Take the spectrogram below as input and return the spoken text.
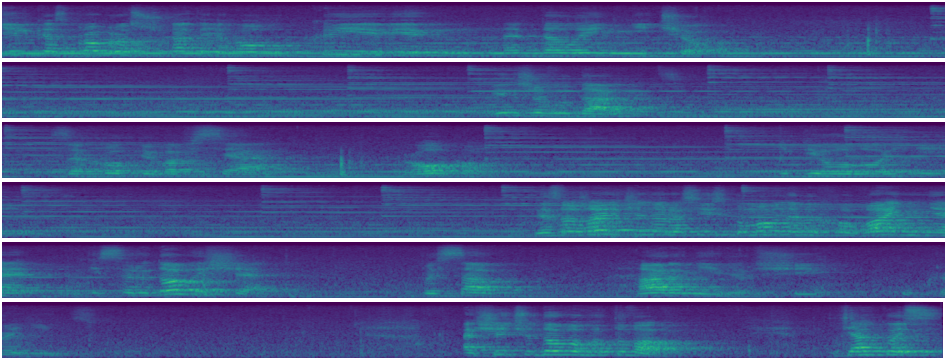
кілька спроб розшукати його у Києві не дали нічого. Він жив у Дарниці, захоплювався роком і біологією. Незважаючи на російськомовне виховання і середовище, писав гарні вірші українською. А ще чудово готував. Якось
